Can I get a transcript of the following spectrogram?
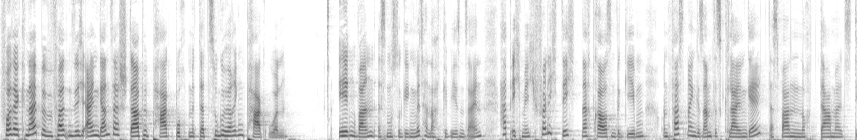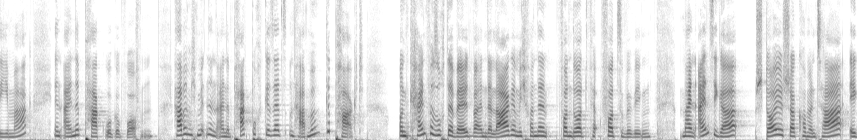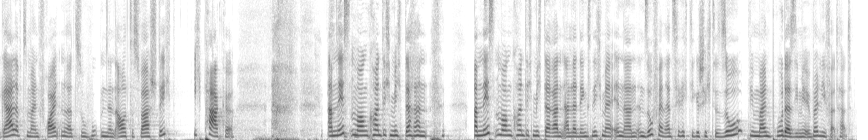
Vor der Kneipe befanden sich ein ganzer Stapel Parkbucht mit dazugehörigen Parkuhren. Irgendwann, es muss so gegen Mitternacht gewesen sein, habe ich mich völlig dicht nach draußen begeben und fast mein gesamtes Kleingeld, das waren noch damals D-Mark, in eine Parkuhr geworfen. Habe mich mitten in eine Parkbucht gesetzt und habe geparkt. Und kein Versuch der Welt war in der Lage, mich von, der, von dort fortzubewegen. Mein einziger stoischer Kommentar, egal ob zu meinen Freunden oder zu hupenden Autos, war schlicht, ich parke. Am nächsten Morgen konnte ich mich daran, am nächsten Morgen konnte ich mich daran allerdings nicht mehr erinnern. Insofern erzähle ich die Geschichte so, wie mein Bruder sie mir überliefert hat.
